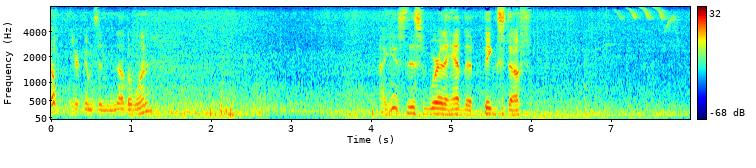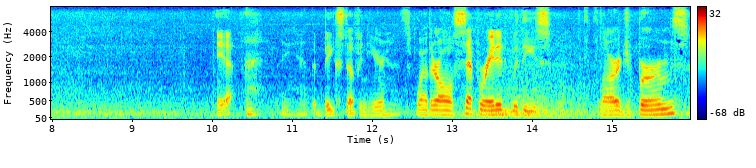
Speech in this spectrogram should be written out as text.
Nope, here comes another one. I guess this is where they have the big stuff. Yeah, they have the big stuff in here. That's why they're all separated with these large berms.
